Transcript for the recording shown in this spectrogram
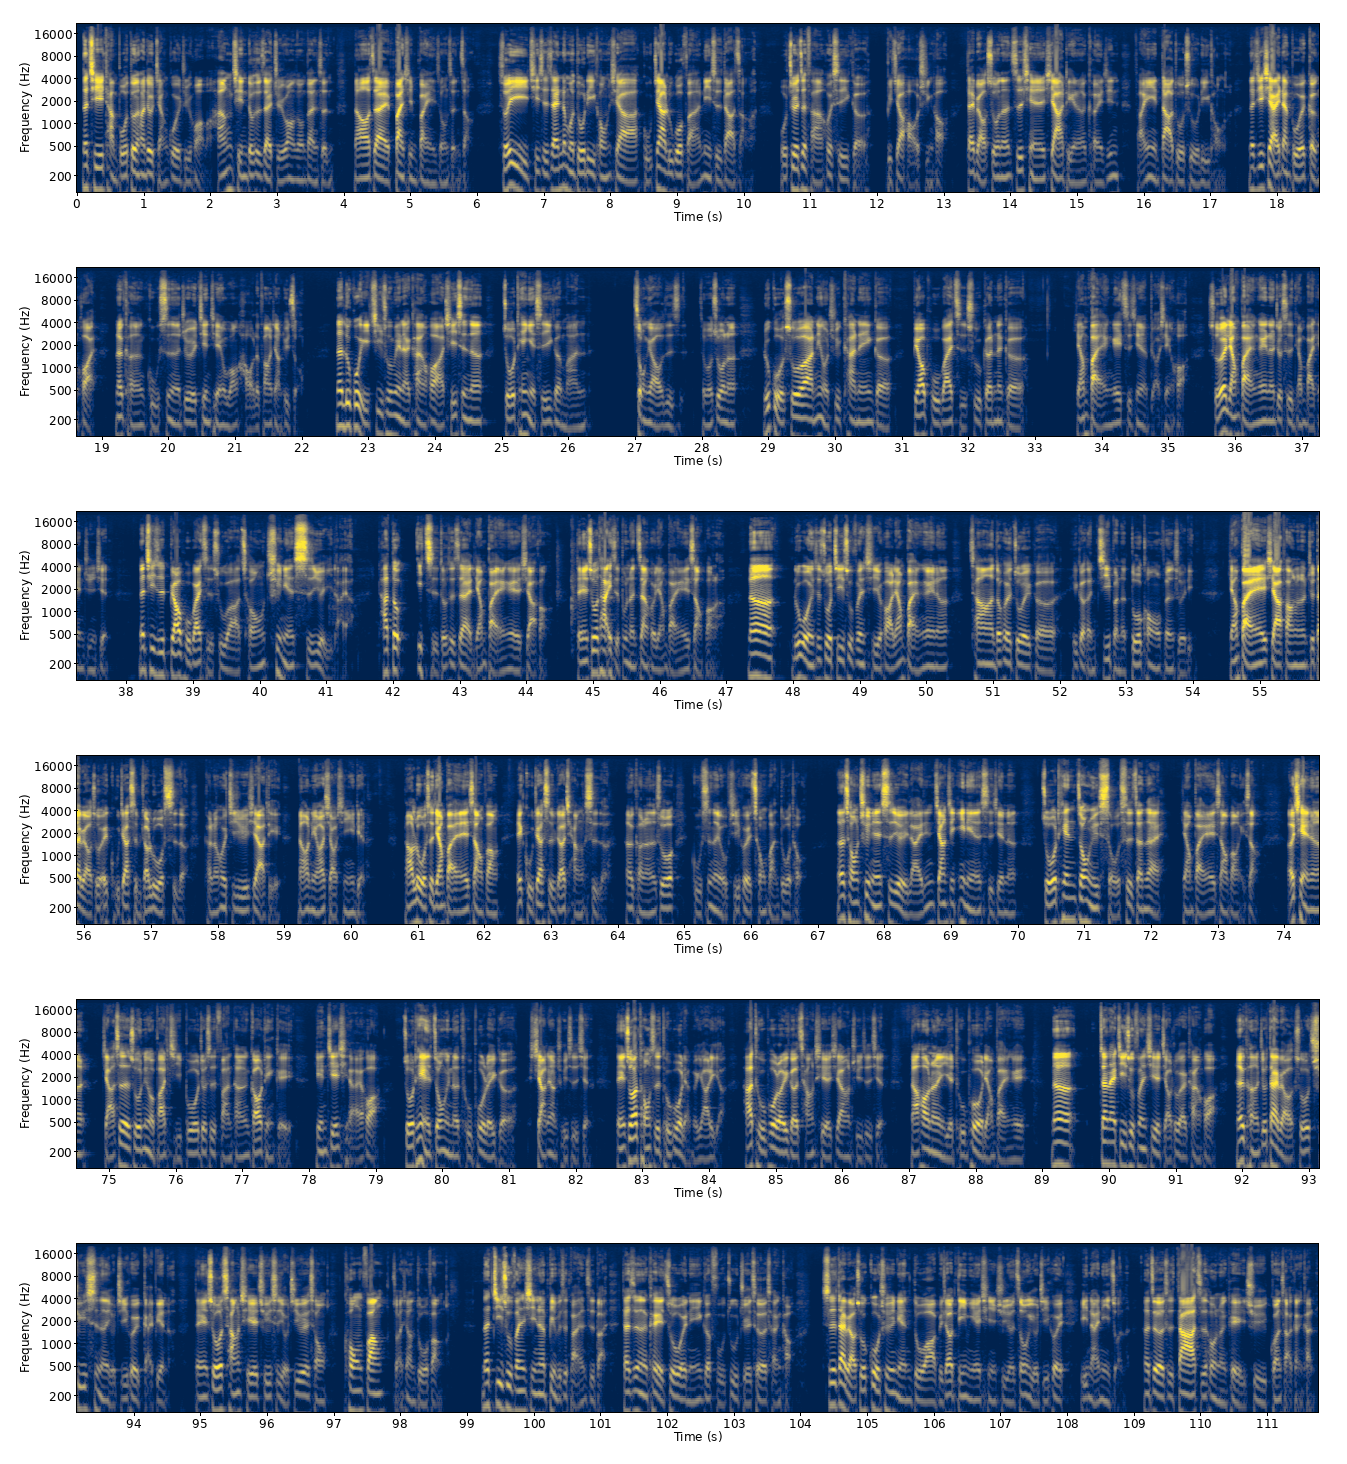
那其实坦博顿他就讲过一句话嘛，行情都是在绝望中诞生，然后在半信半疑中成长。所以其实，在那么多利空下，股价如果反而逆势大涨啊，我觉得这反而会是一个比较好的讯号，代表说呢，之前下跌呢，可能已经反映大多数利空了。那接下来一旦不会更坏，那可能股市呢就会渐渐往好的方向去走。那如果以技术面来看的话，其实呢，昨天也是一个蛮重要的日子。怎么说呢？如果说啊，你有去看那个标普五百指数跟那个两百 N A 之间的表现的话，所谓两百 N A 呢，就是两百天均线。那其实标普五百指数啊，从去年四月以来啊，它都一直都是在两百 N A 的下方，等于说它一直不能站回两百 N A 上方了。那如果你是做技术分析的话，两百 N A 呢，常常都会做一个一个很基本的多空分水岭，两百 A 下方呢，就代表说，哎，股价是比较弱势的，可能会继续下跌，然后你要小心一点。然后如果是两百 A 上方，哎，股价是比较强势的，那可能说股市呢有机会重返多头。那从去年四月以来，已经将近一年的时间呢，昨天终于首次站在两百 A 上方以上，而且呢，假设说你有把几波就是反弹的高点给连接起来的话。昨天也终于呢突破了一个下降趋势线，等于说它同时突破两个压力啊，它突破了一个长期的下降趋势线，然后呢也突破两百 MA。那站在技术分析的角度来看的话，那可能就代表说趋势呢有机会改变了，等于说长期的趋势有机会从空方转向多方。那技术分析呢并不是百分之百，但是呢可以作为你一个辅助决策的参考，是代表说过去一年多啊比较低迷的情绪呢终于有机会迎来逆转了。那这个是大家之后呢可以去观察看看。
